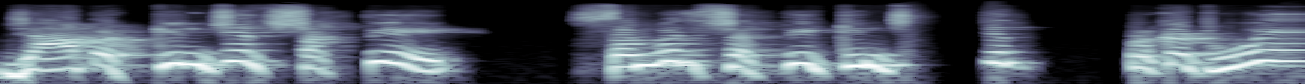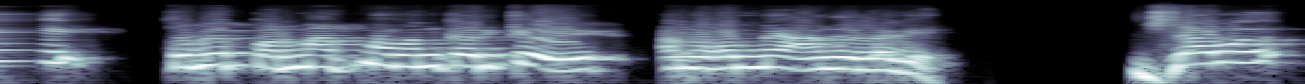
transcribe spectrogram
जहाँ पर किंचित शक्ति संवित शक्ति किंचित प्रकट हुई तो वे परमात्मा बन करके अनुभव में आने लगे। जब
